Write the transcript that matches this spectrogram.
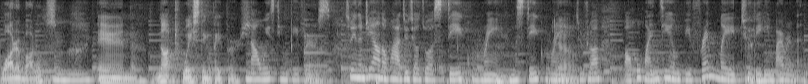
water bottles Mm-hmm. and not wasting papers. Not wasting papers，、所以呢，这样的话就叫做 stay green。stay green、 Yeah. 就是说保护环境，be friendly to the environment、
